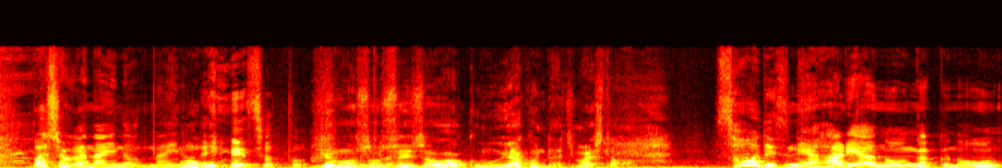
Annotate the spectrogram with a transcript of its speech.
場所がないの、ないので、ちょっと。でもその吹奏楽も役に立ちました？そうですね。やはり、あの音楽の。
